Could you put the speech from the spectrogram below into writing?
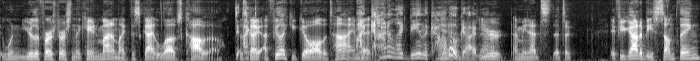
When you're the first person that came to mind, I'm like, this guy loves Cabo. This I- guy, I feel like you go all the time. I kind of like being the Cabo yeah, guy now. You're, I mean, that's that's a, if you got to be something,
